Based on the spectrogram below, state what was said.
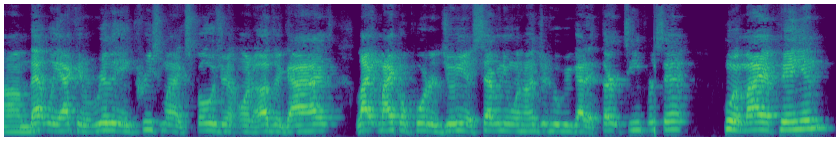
um, that way I can really increase my exposure on other guys like Michael Porter Jr. at 7,100, who we got at 13%, who, in my opinion,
